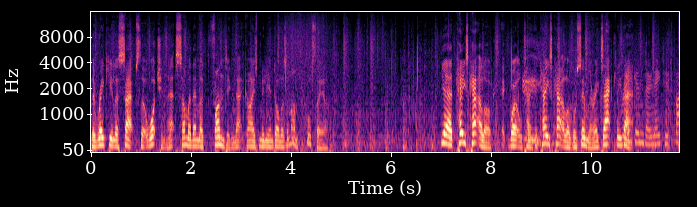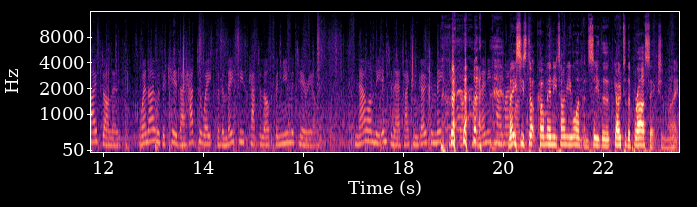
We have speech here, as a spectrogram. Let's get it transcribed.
the regular saps that are watching that, some of them are funding that guy's million dollars a month. Of course they are. Yeah, case catalogue, eh, Whirtle Tanker, case catalogue or similar, exactly that. Reagan donated $5. When I was a kid, I had to wait for the Macy's catalog for new material. Now on the internet, I can go to Macy's.com anytime I want. Macy's.com anytime you want and see the go to the bra section, right?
